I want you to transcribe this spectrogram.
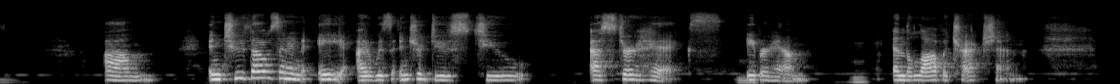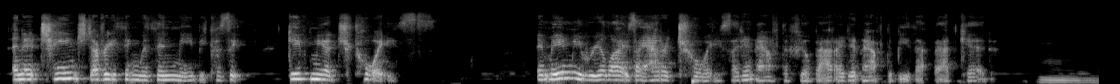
mm. um, in 2008 i was introduced to esther hicks mm. abraham mm. and the law of attraction and it changed everything within me because it gave me a choice it made me realize I had a choice. I didn't have to feel bad. I didn't have to be that bad kid. Mm.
